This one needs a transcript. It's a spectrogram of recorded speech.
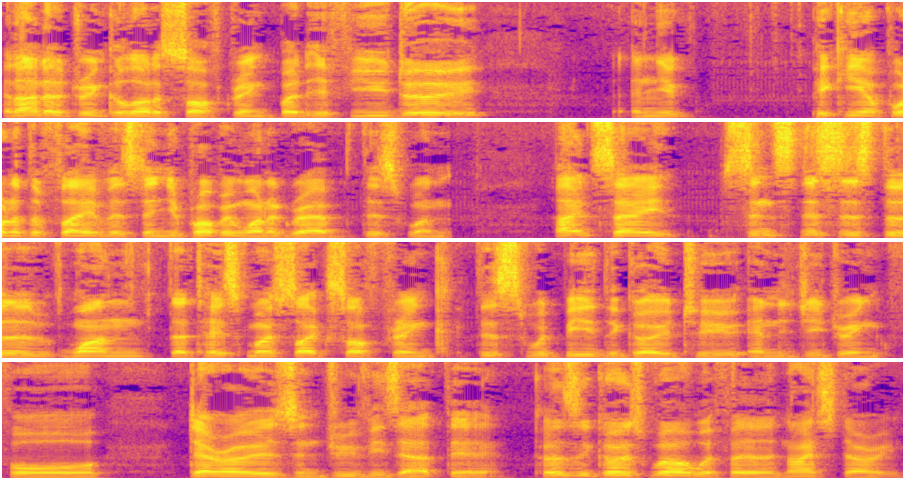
And I don't drink a lot of soft drink, but if you do, and you're picking up one of the flavors, then you probably want to grab this one. I'd say, since this is the one that tastes most like soft drink, this would be the go-to energy drink for Deros and Juvies out there, because it goes well with a nice durry.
